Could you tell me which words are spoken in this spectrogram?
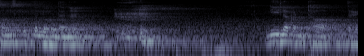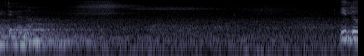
ಸಂಸ್ಕೃತದಲ್ಲಿ ಒಂದೇನೆ. ನೀಲಕಂಠ ಅಂತ ಹೇಳ್ತೀವಲ್ಲ ಇದು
